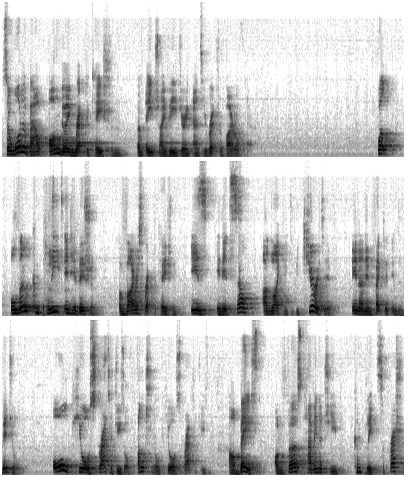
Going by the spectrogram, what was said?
So what about ongoing replication of HIV during antiretroviral therapy? Well, Although complete inhibition of virus replication is in itself unlikely to be curative in an infected individual, all cure strategies or functional cure strategies are based on first having achieved complete suppression.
